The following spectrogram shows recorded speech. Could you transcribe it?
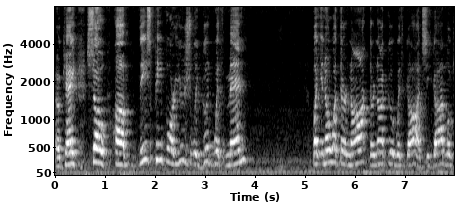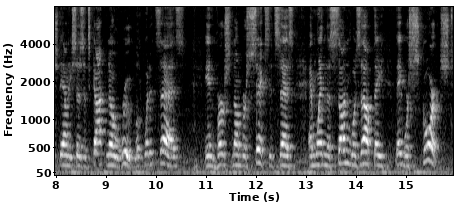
Okay? So um, these people are usually good with men but you know what they're not? They're not good with god. See god looks down. He says it's got no root. Look what it says in verse number six. It says and when the sun was up they they were scorched.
